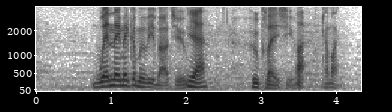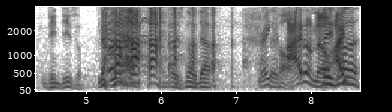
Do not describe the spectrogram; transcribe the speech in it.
when they make a movie about you, Yeah. who plays you? Uh, come on, Vin Diesel. There's no doubt. Great call. I don't know. There's I, not, a,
